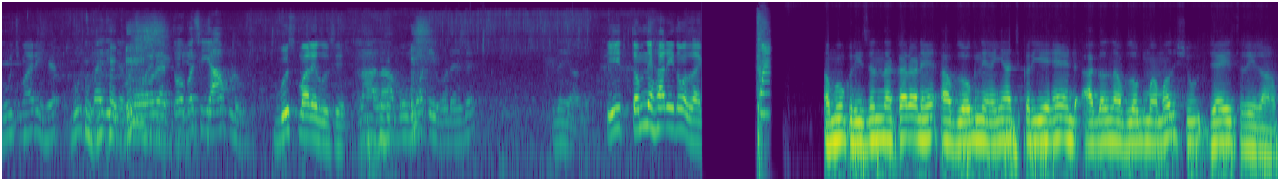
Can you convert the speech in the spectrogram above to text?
બૂચ મારી છે. બૂચ મારી છે. તો પછી આપણું. બૂસ મારેલું છે. ના ના બહુ મોટી પડે છે. નહીં આવે. એ તમને સારી ન લાગે. અમુક રીઝનના કારણે આ વ્લોગને અહીંયા જ કરીએ એન્ડ આગળના વ્લોગમાં મળશું. જય શ્રી રામ.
